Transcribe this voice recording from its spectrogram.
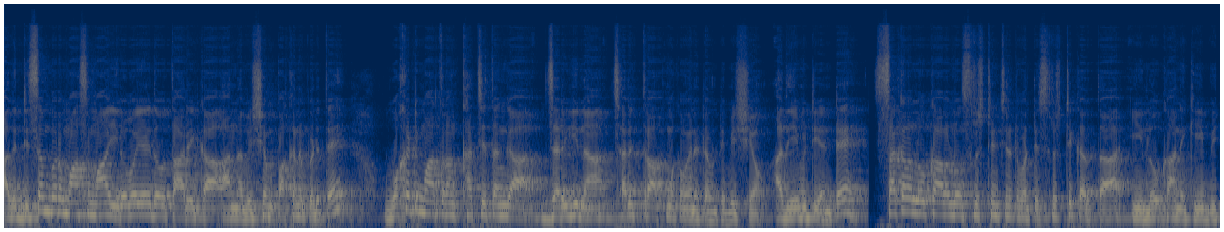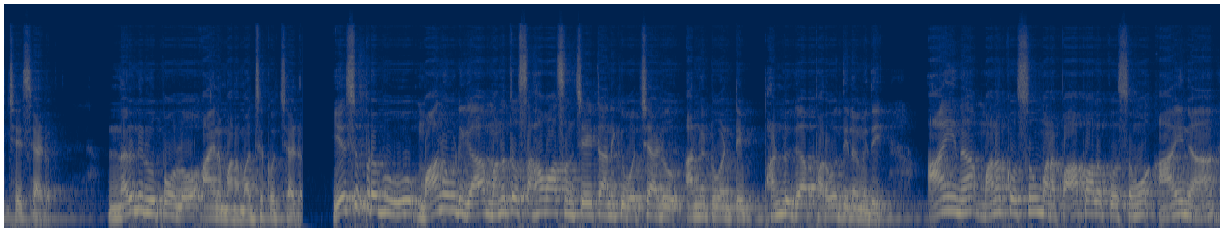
అది డిసెంబర్ మాసమా ఇరవై ఐదవ తారీఖా అన్న విషయం పక్కన పెడితే ఒకటి మాత్రం ఖచ్చితంగా జరిగిన చరిత్రాత్మకమైనటువంటి విషయం. అది ఏమిటి అంటే సకల లోకాలను సృష్టించినటువంటి సృష్టికర్త ఈ లోకానికి విచ్చేశాడు. నరుని రూపంలో ఆయన మన మధ్యకు వచ్చాడు మానవుడిగా మనతో సహవాసం చేయటానికి వచ్చాడు అన్నటువంటి పండుగ పర్వదినం ఇది ఆయన మన కోసం మన పాపాల కోసము ఆయన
